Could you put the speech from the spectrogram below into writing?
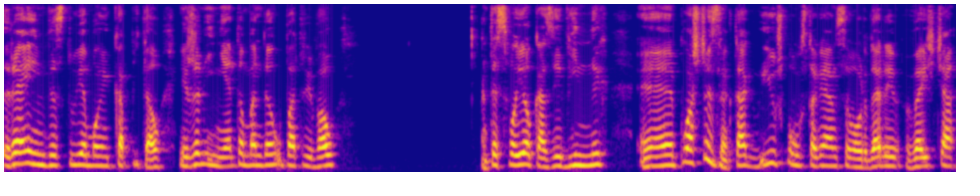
reinwestuję mój kapitał. Jeżeli nie, to będę upatrywał te swoje okazje w innych e, płaszczyznach, tak? Już poustawiałem sobie ordery wejścia,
